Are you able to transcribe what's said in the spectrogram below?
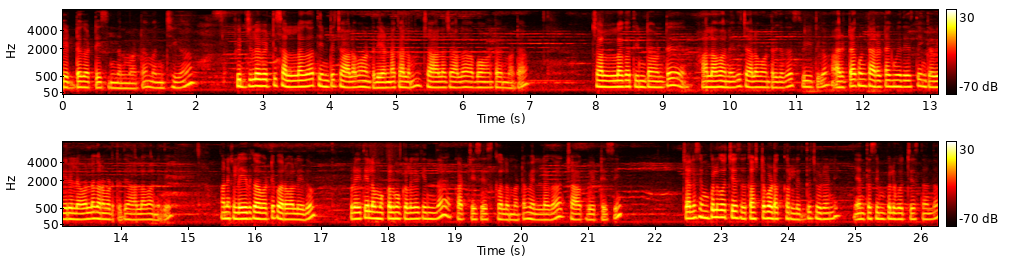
గడ్డ కట్టేసింది అనమాట మంచిగా. ఫ్రిడ్జ్లో పెట్టి చల్లగా తింటే చాలా బాగుంటుంది. ఎండాకాలం చాలా చాలా బాగుంటుంది అనమాట చల్లగా తింటా ఉంటే హలావా అనేది చాలా బాగుంటుంది కదా స్వీట్గా. అరటాకు ఉంటే అరటాకు మీద వేస్తే ఇంకా వేరే లెవెల్లో కనబడుతుంది హలావా అనేది. మనకు లేదు కాబట్టి పర్వాలేదు. ఇప్పుడైతే ఇలా ముక్కలు ముక్కలుగా కింద కట్ చేసేసుకోవాలన్నమాట మెల్లగా చాకు పెట్టేసి. చాలా సింపుల్గా వచ్చేస్తుంది. కష్టపడక్కర్లేదు. చూడండి ఎంత సింపుల్గా వచ్చేస్తుందో.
